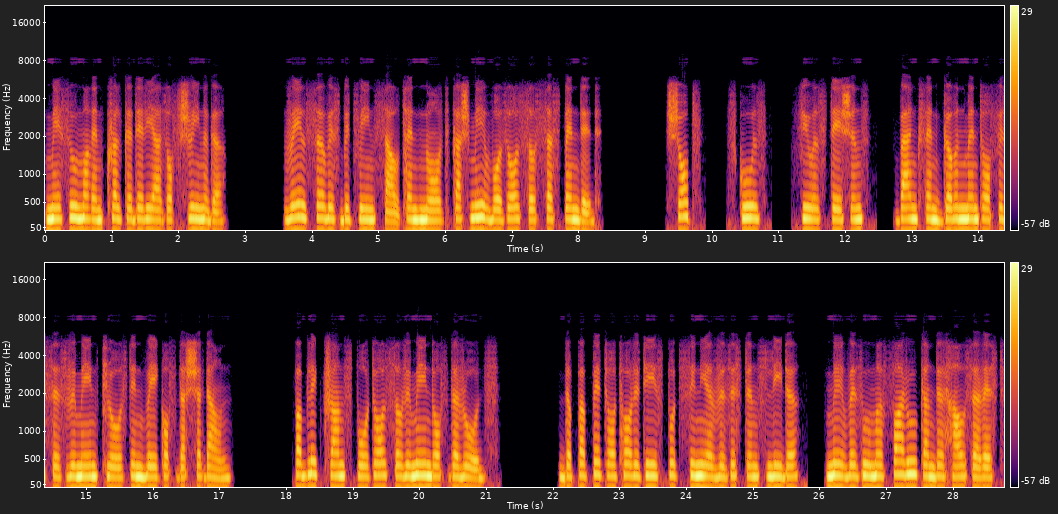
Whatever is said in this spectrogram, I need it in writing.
Maisuma and Kralkhud areas of Srinagar. Rail service between South and North Kashmir was also suspended. Shops, schools, fuel stations, banks and government offices remained closed in wake of the shutdown. Public transport also remained off the roads. The puppet authorities put senior resistance leader, Mirwaiz Umar Farooq under house arrest,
